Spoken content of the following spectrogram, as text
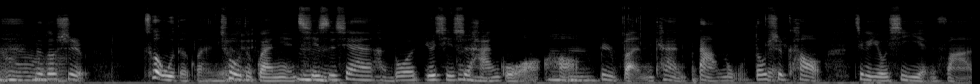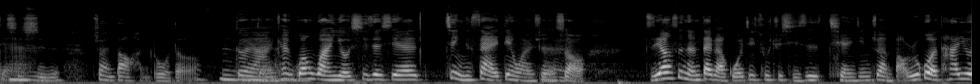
嗯、那都是错误的观念，错误的观念。其实现在很多，尤其是韩国哈、嗯、日本，你看大陆都是靠这个游戏研发，其实赚到很多的。对啊，你看光玩游戏这些竞赛电玩选手。只要是能代表国际出去，其实钱已经赚饱。如果他又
